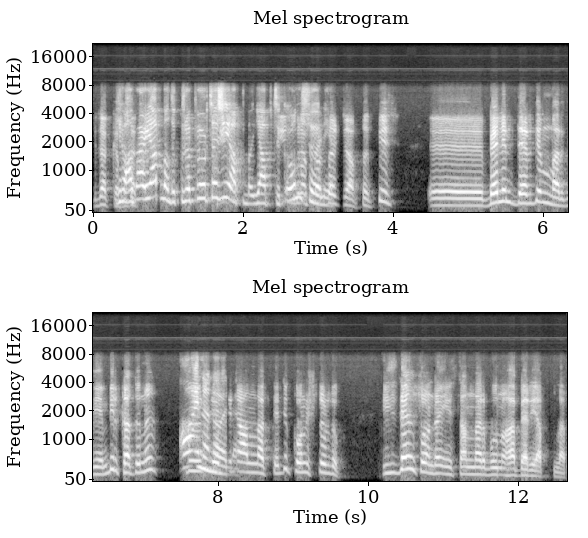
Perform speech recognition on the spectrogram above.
Bir dakika. Bir dakika. haber yapmadık, röportajı yapma, yaptık. Biz Onu röportaj söyleyeyim. yaptık. Biz e, benim derdim var diyen bir kadını Aynen öyle. anlat dedik, konuşturduk. Bizden sonra insanlar bunu haber yaptılar.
